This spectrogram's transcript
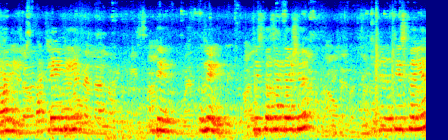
సారీ అట్లేంటి? అంటే తీసుకో సంతోష్. తీసుకోయా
